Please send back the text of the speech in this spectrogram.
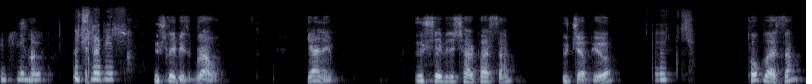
3 ile Şu 1. an- 3 ile 1 3 ile 1. Bravo. Yani 3 ile 1'i çarparsam 3 yapıyor. 3 Toplarsam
